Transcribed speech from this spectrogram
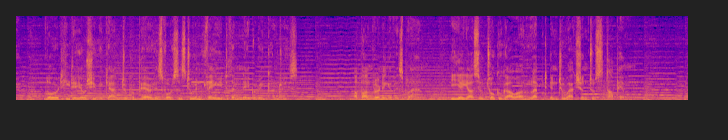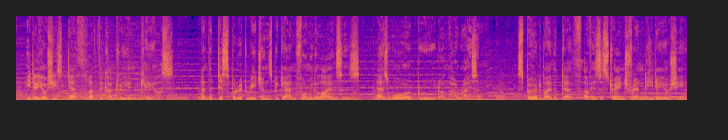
Lord Hideyoshi began to prepare his forces to invade the neighboring countries. Upon learning of his plan, Ieyasu Tokugawa leapt into action to stop him. Hideyoshi's death left the country in chaos, and the disparate regions began forming alliances as war brewed on the horizon. Spurred by the death of his estranged friend Hideyoshi,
